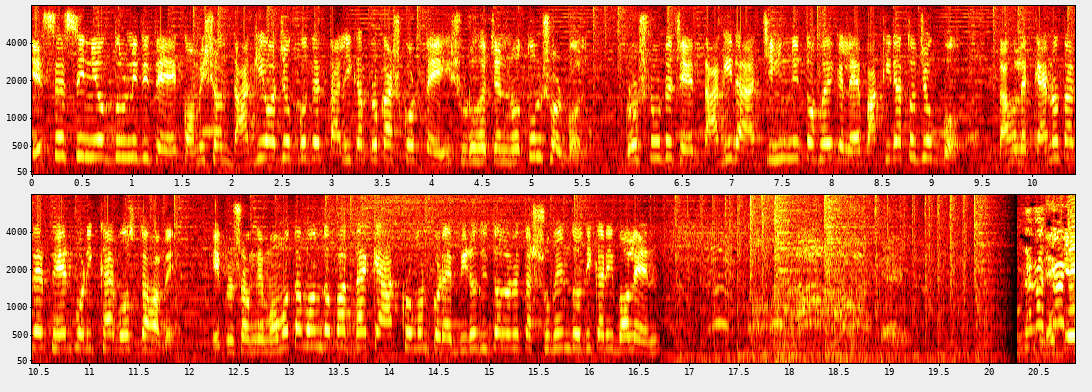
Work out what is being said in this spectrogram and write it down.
এসএসসি নিয়োগ দুর্নীতিতে কমিশন দাগি অযোগ্যদের তালিকা প্রকাশ করতেই শুরু হয়েছে নতুন শোরগোল প্রশ্ন উঠেছে দাগিরা চিহ্নিত হয়ে গেলে বাকিরা তো যোগ্য তাহলে কেন তাদের ফের পরীক্ষায় বসতে হবে এ প্রসঙ্গে মমতা বন্দ্যোপাধ্যায়কে আক্রমণ করে বিরোধী দলনেতা শুভেন্দু অধিকারী বলেন देखिए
